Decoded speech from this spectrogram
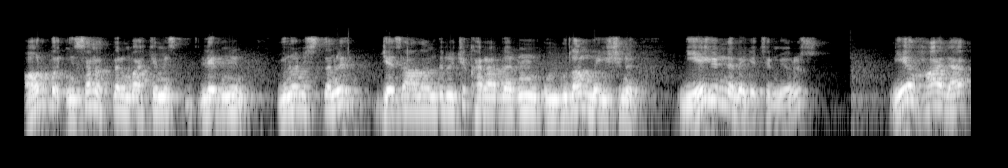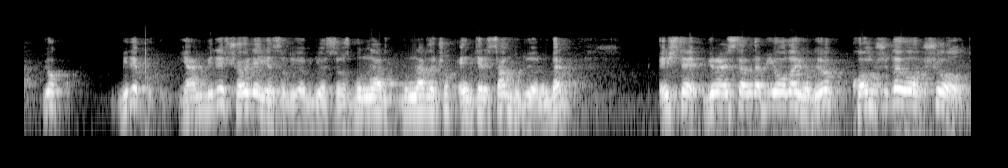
Avrupa İnsan Hakları Mahkemelerinin Yunanistan'ı cezalandırıcı kararlarının uygulanmayışını niye gündeme getirmiyoruz? Niye hala yok bir de yani bir de şöyle yazılıyor biliyorsunuz. Bunlar bunlar da çok enteresan buluyorum ben. İşte Yunanistan'da bir olay oluyor. Komşuda o şu oldu.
